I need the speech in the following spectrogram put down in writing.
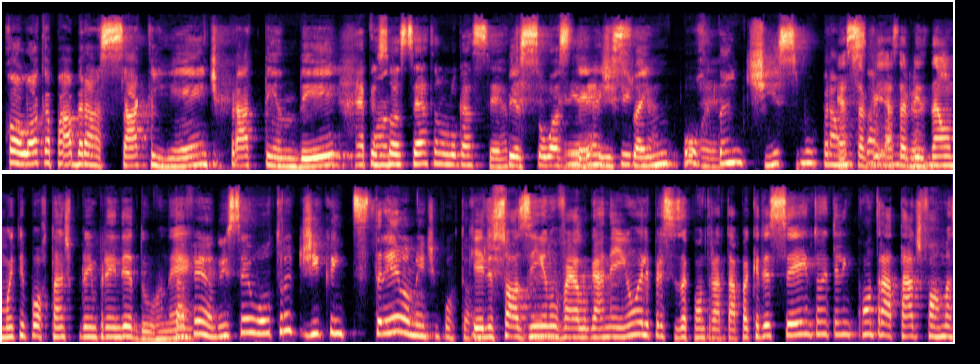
coloca para abraçar cliente, para atender. É a pessoa quando... certa no lugar certo. Pessoa certa, isso é importantíssimo é. para um essa, essa visão é muito importante para o empreendedor, né? Tá vendo? Isso é outra dica extremamente importante. Que ele sozinho é. não vai a lugar nenhum, ele precisa contratar para crescer, então ele tem que contratar de forma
